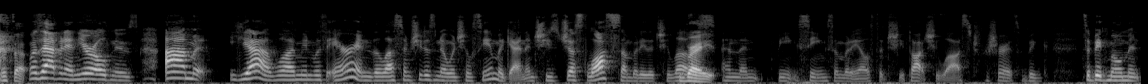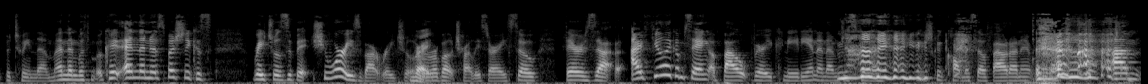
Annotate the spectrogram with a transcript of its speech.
what's up?" What's happening? You're old news. Um, Yeah, well, I mean, with Aaron, the last time she doesn't know when she'll see him again, and she's just lost somebody that she loves, Right. And then being seeing somebody else that she thought she lost for sure. It's a big, it's a big moment between them. And then with okay, and then especially because Rachel's a bit, she worries about Rachel Right. or about Charlie. Sorry. So there's that. I feel like I'm saying about very Canadian, and I'm just gonna, I'm just gonna call myself out on it. Right um,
